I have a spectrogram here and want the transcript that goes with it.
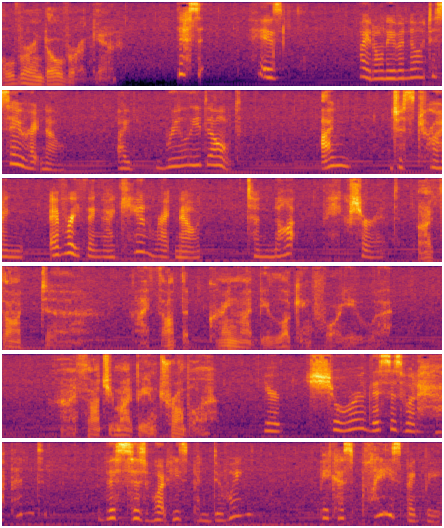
over and over again. This is. I don't even know what to say right now. I really don't. I'm just trying everything I can right now to not picture it. I thought, uh, I thought that Crane might be looking for you. Uh, I thought you might be in trouble. You're sure this is what happened? This is what he's been doing? Because please, Bigby,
